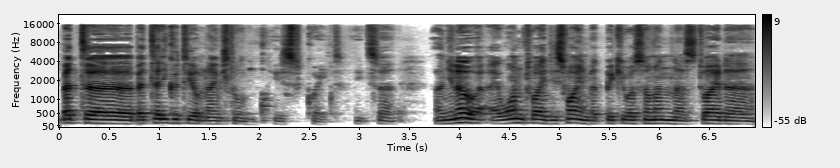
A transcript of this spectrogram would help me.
But uh, but Aligoté on limestone is great. It's uh, and you know I won't try this wine, but Becky Wasserman has tried uh,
